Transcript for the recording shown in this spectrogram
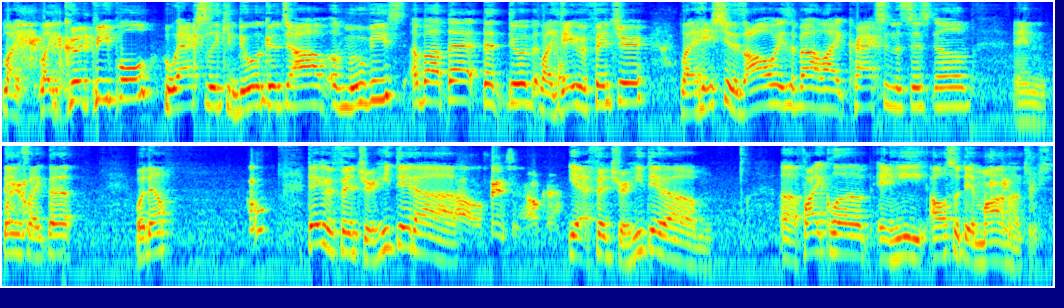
like like good people who actually can do a good job of movies about that. That do it like David Fincher. Like his shit is always about like cracks in the system and things Wait, like that. What now? David Fincher. He did uh Oh, Fincher. Okay. yeah Fincher. He did um uh Fight Club and he also did Mon Hunters.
